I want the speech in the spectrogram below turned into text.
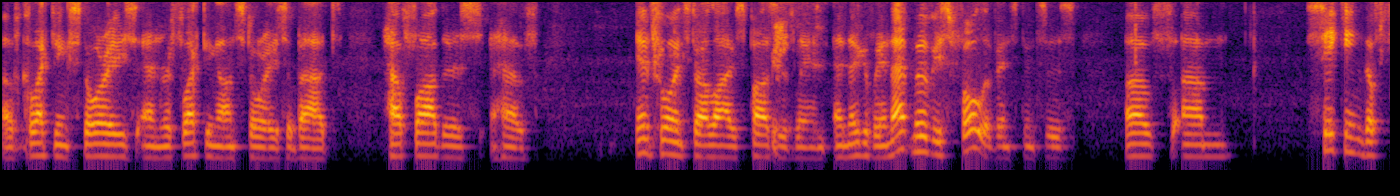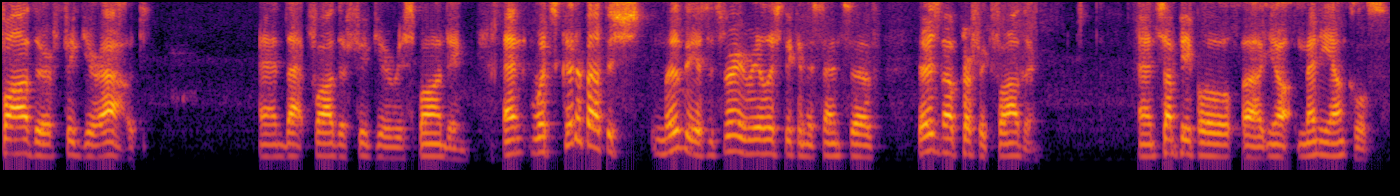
of collecting stories and reflecting on stories about how fathers have influenced our lives positively and, and negatively. And that movie's full of instances of um, seeking the father figure out and that father figure responding. And what's good about this sh- movie is it's very realistic in the sense of there is no perfect father. And some people, uh, you know, many uncles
